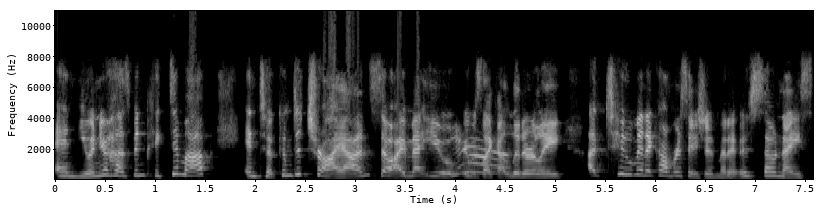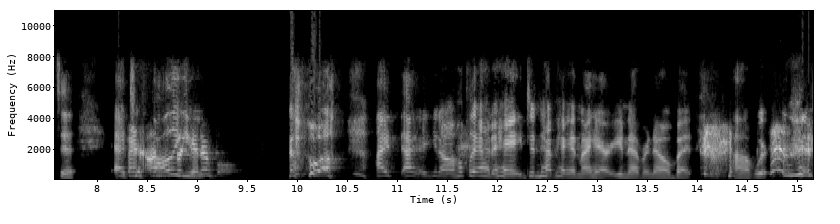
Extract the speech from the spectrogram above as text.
and you and your husband picked him up and took him to try on. So I met you. It was like a, literally a two minute conversation, but it was so nice to uh, to follow you. well, I, I, you know, hopefully I had a hay, didn't have hay in my hair. You never know, but uh, we're, we're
